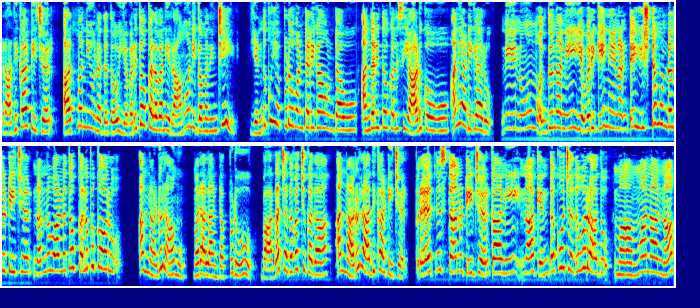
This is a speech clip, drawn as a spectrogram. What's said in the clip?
రాధికా టీచర్ ఆత్మన్యూనతతో ఎవరితో కలవని రాముని గమనించి ఎందుకు ఎప్పుడు ఒంటరిగా ఉంటావు? అందరితో కలిసి ఆడుకోవు? అని అడిగారు. నేను మొద్దునని ఎవరికి నేనంటే ఇష్టం ఉండదు టీచర్. నన్ను వాళ్ళతో కలుపుకోరు. అన్నాడు రాము. మరి అలాంటప్పుడు బాగా చదవచ్చు కదా అన్నారు రాధికా టీచర్. ప్రయత్నిస్తాను టీచర్ కానీ నాకెంతకు చదువు రాదు. మా అమ్మ నాన్న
